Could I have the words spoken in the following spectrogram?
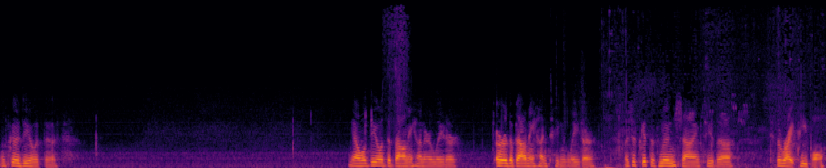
Let's go deal with this. Yeah, we'll deal with the bounty hunter later, or the bounty hunting later. Let's just get this moonshine to the to the right people.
